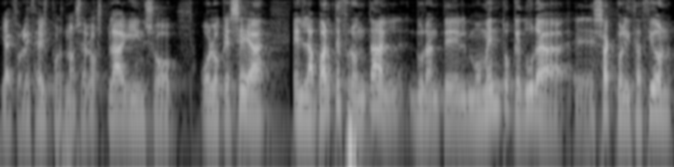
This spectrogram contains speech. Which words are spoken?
y actualizáis, pues no sé, los plugins o, o, lo que sea, en la parte frontal, durante el momento que dura esa actualización,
